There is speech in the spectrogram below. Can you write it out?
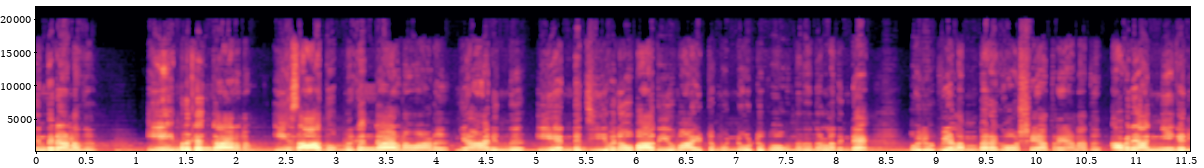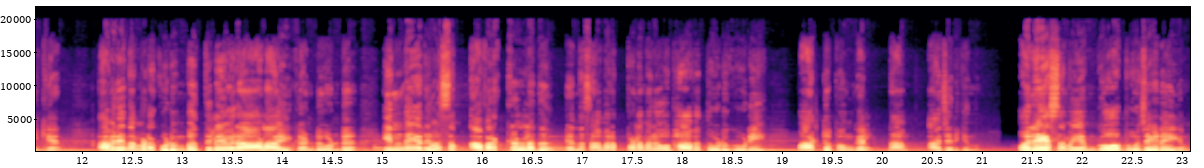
എന്തിനാണത്? ഈ മൃഗം കാരണം ഈ സാധു മൃഗം കാരണമാണ് ഞാൻ ഇന്ന് ഈ എന്റെ ജീവനോപാധിയുമായിട്ട് മുന്നോട്ട് പോകുന്നത് എന്നുള്ളതിന്റെ ഒരു വിളംബര ഘോഷയാത്രയാണത്. അവനെ അംഗീകരിക്കാൻ അവനെ നമ്മുടെ കുടുംബത്തിലെ ഒരാളായി കണ്ടുകൊണ്ട് ഇന്നേ ദിവസം അവർക്കുള്ളത് എന്ന സമർപ്പണ മനോഭാവത്തോടു കൂടി മാട്ടുപൊങ്കൽ നാം ആചരിക്കുന്നു. ഒരേ സമയം ഗോപൂജയുടെയും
